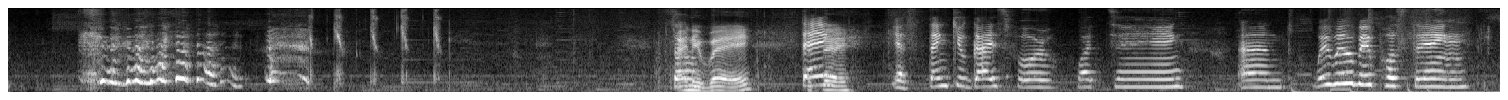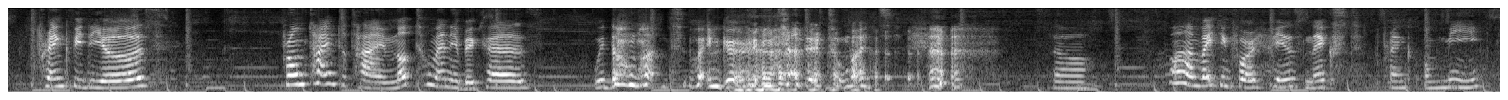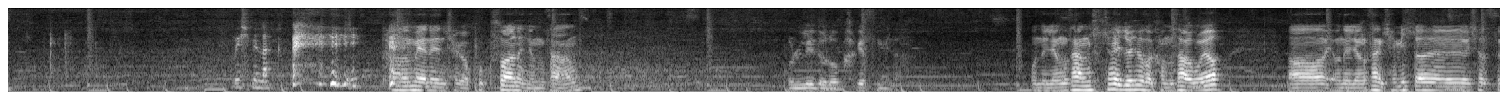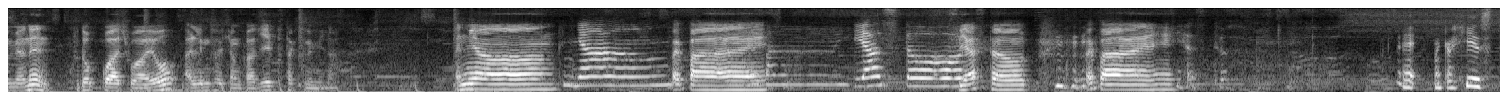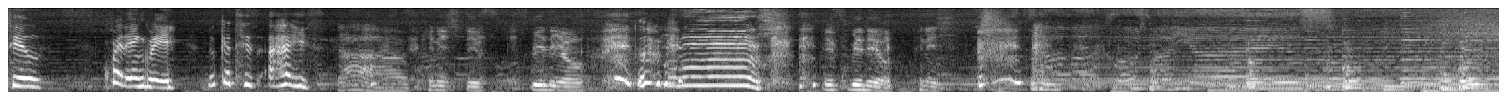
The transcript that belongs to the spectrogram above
So, Anyway, thank today Yes, thank you guys for watching and we will be posting prank videos from time to time, not too many because we don't want to anger each other too much. So, well, I'm waiting for his next prank on me. Wish me luck. 다음에는 제가 복수하는 영상 올리도록 하겠습니다. 오늘 영상 시청해주셔서 감사하고요. 어, 오늘 영상 재밌으셨으면 구독과 좋아요, 알림 설정까지 부탁드립니다. 안녕. 안녕. 빠이빠이. Sziasztok. Sziasztok. 바이바이. Sziasztok. Eh, like he is still quite angry. Look at his eyes. Stop. Finish this video. Finish this video. Finish. Drip,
